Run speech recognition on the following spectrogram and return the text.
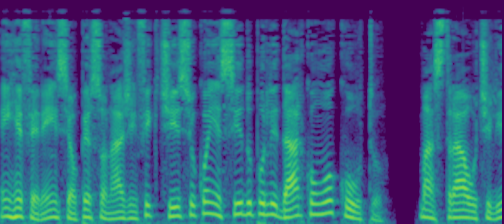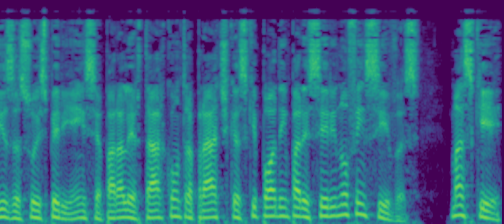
em referência ao personagem fictício conhecido por lidar com o oculto. Mastral utiliza sua experiência para alertar contra práticas que podem parecer inofensivas, mas que,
